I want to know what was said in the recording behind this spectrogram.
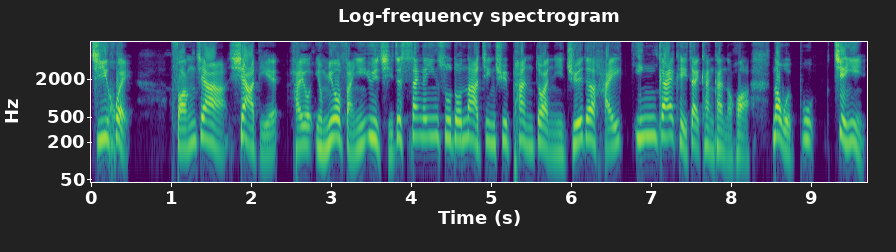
机会。房价下跌，还有有没有反映预期，这三个因素都纳进去判断，你觉得还应该可以再看看的话，那我不建议。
